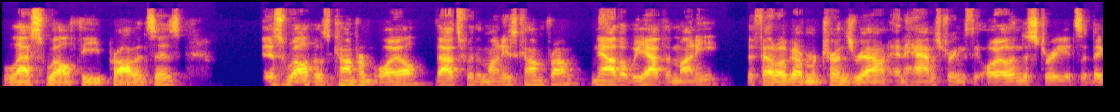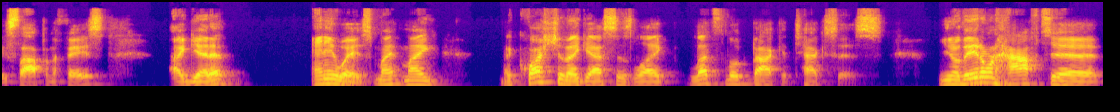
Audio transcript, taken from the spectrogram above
less wealthy provinces this wealth has come from oil. That's where the money's come from. Now that we have the money, the federal government turns around and hamstrings the oil industry. It's a big slap in the face. I get it. Anyways, my my my question, I guess, is like, let's look back at Texas. You know, they don't have to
